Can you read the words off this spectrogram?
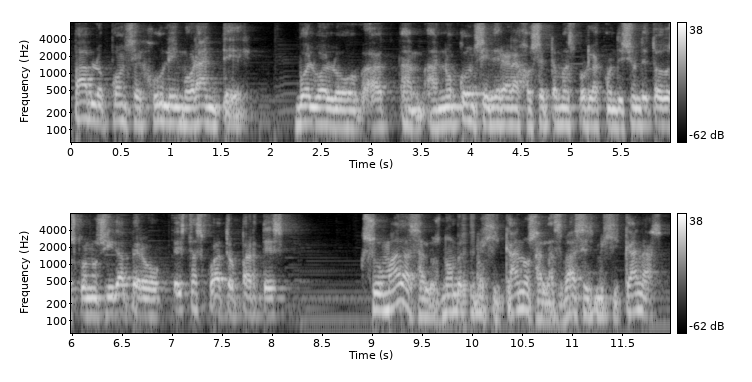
Pablo, Ponce, Julio y Morante, vuelvo a, a no considerar a José Tomás por la condición de todos conocida, pero estas cuatro partes sumadas a los nombres mexicanos, a las bases mexicanas.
